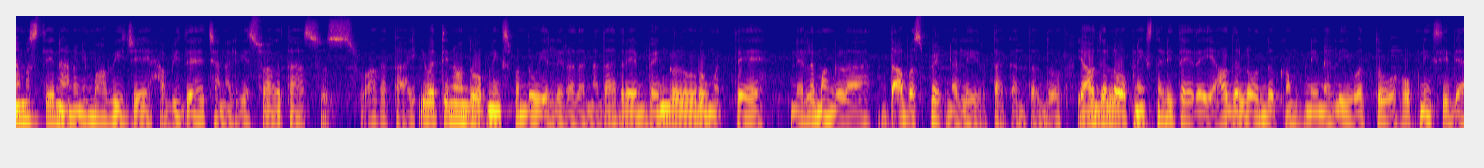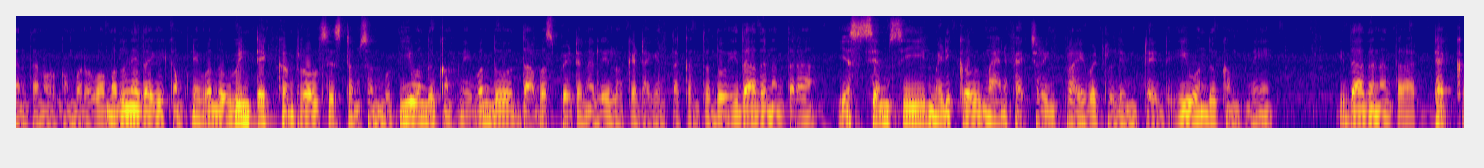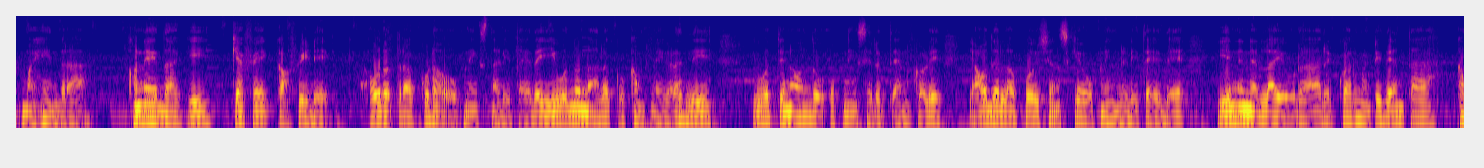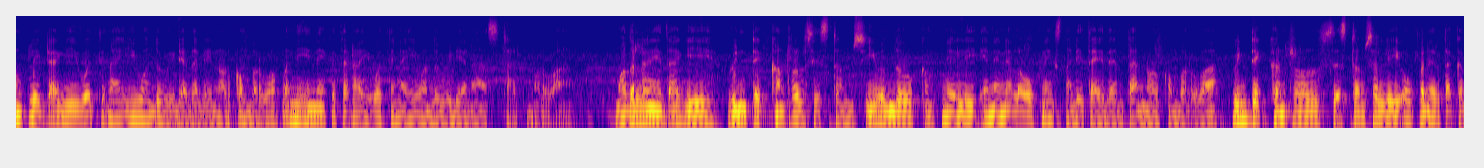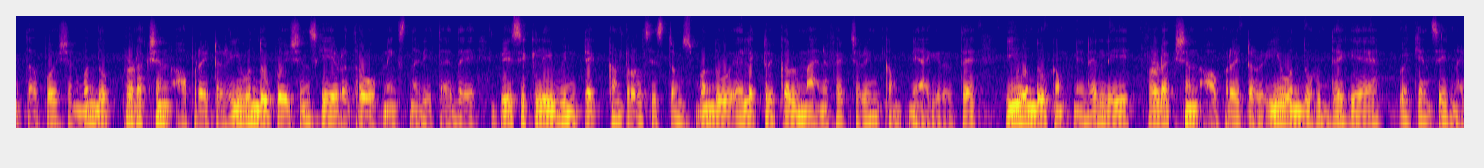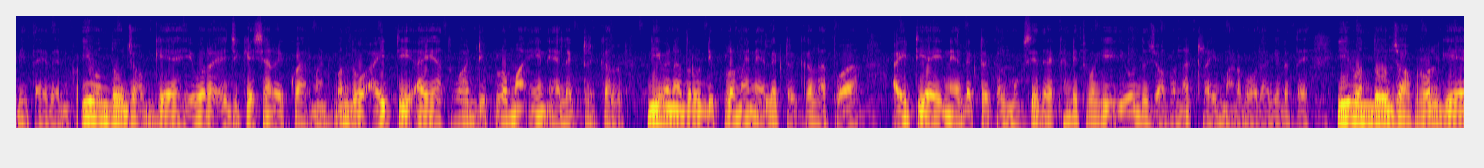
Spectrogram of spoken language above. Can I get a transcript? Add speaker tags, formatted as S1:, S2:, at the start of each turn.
S1: ನಮಸ್ತೆ, ನಾನು ನಿಮ್ಮ ವಿಜಯ್ ಅಭ್ಯುದಯ ಚಾನಲ್ಗೆ ಸ್ವಾಗತ, ಸುಸ್ವಾಗತ. ಇವತ್ತಿನ ಒಂದು ಓಪನಿಂಗ್ಸ್ ಬಂದು ಎಲ್ಲಿರೋದನ್ನೋದಾದರೆ, ಬೆಂಗಳೂರು ಮತ್ತು ನೆಲಮಂಗಲ, ದಾಬಸ್ಪೇಟ್ನಲ್ಲಿ ಇರ್ತಕ್ಕಂಥದ್ದು. ಯಾವುದೆಲ್ಲ ಓಪನಿಂಗ್ಸ್ ನಡೀತಾ ಇದೆ, ಯಾವುದೆಲ್ಲ ಒಂದು ಕಂಪ್ನಿನಲ್ಲಿ ಇವತ್ತು ಓಪನಿಂಗ್ಸ್ ಇದೆ ಅಂತ ನೋಡ್ಕೊಂಬರುವ ಮೊದಲನೇದಾಗಿ ಕಂಪ್ನಿ ಬಂದು ವಿಂಟೆಕ್ ಕಂಟ್ರೋಲ್ ಸಿಸ್ಟಮ್ಸ್ ಅಂದ್ಬಿಟ್ಟು. ಈ ಒಂದು ಕಂಪ್ನಿ ಬಂದು ದಾಬಸ್ಪೇಟೆನಲ್ಲಿ ಲೊಕೇಟ್ ಆಗಿರ್ತಕ್ಕಂಥದ್ದು. ಇದಾದ ನಂತರ S M C medical manufacturing private limited ಈ ಒಂದು ಕಂಪ್ನಿ. ಇದಾದ ನಂತರ ಟೆಕ್ ಮಹೀಂದ್ರ ಕೊನೆಯದಾಗಿ ಕೆಫೆ ಕಾಫಿ ಡೇ ಅವ್ರ ಹತ್ರ ಕೂಡ ಓಪನಿಂಗ್ಸ್ ನಡೀತಾ ಇದೆ. ಈ ಒಂದು ನಾಲ್ಕು ಕಂಪ್ನಿಗಳಲ್ಲಿ ಇವತ್ತಿನ ಒಂದು ಓಪನಿಂಗ್ಸ್ ಇರುತ್ತೆ ಅಂದ್ಕೊಳ್ಳಿ ಯಾವುದೆಲ್ಲ ಪೊಸಿಷನ್ಸ್ಗೆ ಓಪನಿಂಗ್ ನಡೀತಾ ಇದೆ? ಏನೇನೆಲ್ಲ ಇವರ ರಿಕ್ವೈರ್ಮೆಂಟ್ ಇದೆ ಅಂತ ಕಂಪ್ಲೀಟಾಗಿ ಇವತ್ತಿನ ಈ ಒಂದು ವಿಡಿಯೋದಲ್ಲಿ ನೋಡ್ಕೊಂಡ್ಬರುವ ಬನ್ನಿ, ಇನ್ನೇಕೆ ತಡ. ಇವತ್ತಿನ ಈ ಒಂದು ವಿಡಿಯೋನ ಸ್ಟಾರ್ಟ್ ಮಾಡುವ. ಮೊದಲನೇದಾಗಿ ವಿಂಟೆಕ್ ಕಂಟ್ರೋಲ್ ಸಿಸ್ಟಮ್ಸ್ ಈ ಒಂದು ಕಂಪ್ನಿಯಲ್ಲಿ ಏನೇನೆಲ್ಲ ಓಪನಿಂಗ್ಸ್ ನಡೀತಾ ಇದೆ ಅಂತ ನೋಡ್ಕೊಂಬರುವ ವಿಂಟೆಕ್ ಕಂಟ್ರೋಲ್ ಸಿಸ್ಟಮ್ಸಲ್ಲಿ ಓಪನ್ ಇರತಕ್ಕಂಥ ಪೊಸಿಷನ್ ಒಂದು ಪ್ರೊಡಕ್ಷನ್ ಆಪರೇಟರ್ ಈ ಒಂದು ಪೊಸಿಷನ್ಸ್ಗೆ ಇವ್ರ ಹತ್ರ ಓಪನಿಂಗ್ಸ್ ನಡೀತಾ ಇದೆ. ಬೇಸಿಕಲಿ ವಿಂಟೆಕ್ ಕಂಟ್ರೋಲ್ ಸಿಸ್ಟಮ್ಸ್ ಬಂದು ಎಲೆಕ್ಟ್ರಿಕಲ್ ಮ್ಯಾನುಫ್ಯಾಕ್ಚರಿಂಗ್ ಕಂಪ್ನಿ ಆಗಿರುತ್ತೆ. ಈ ಒಂದು ಕಂಪ್ನಿನಲ್ಲಿ ಪ್ರೊಡಕ್ಷನ್ ಆಪರೇಟರ್ ಈ ಒಂದು ಹುದ್ದೆಗೆ ವೇಕೆನ್ಸಿ ನಡೀತಾ ಇದೆ ಈ ಒಂದು ಜಾಬ್ಗೆ ಇವರ ಎಜುಕೇಶನ್ ರಿಕ್ವೈರ್ಮೆಂಟ್ ಬಂದು ಐ ಟಿ ಐ ಅಥವಾ ಡಿಪ್ಲೊಮಾ ಇನ್ ಎಲೆಕ್ಟ್ರಿಕಲ್ ನೀವೇನಾದರೂ ಡಿಪ್ಲೊಮಾ ಇನ್ ಎಲೆಕ್ಟ್ರಿಕಲ್ ಅಥವಾ I T I in electrical ಮುಗಿಸಿದರೆ ಖಂಡಿತವಾಗಿ ಈ ಒಂದು ಜಾಬನ್ನು ಟ್ರೈ ಮಾಡ್ಬೋದಾಗಿರುತ್ತೆ ಈ ಒಂದು ಜಾಬ್ ರೋಲ್ಗೆ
